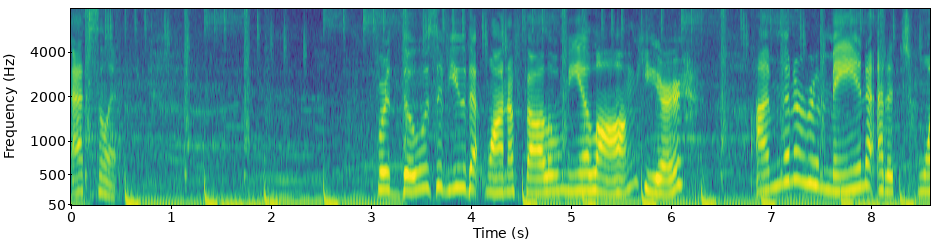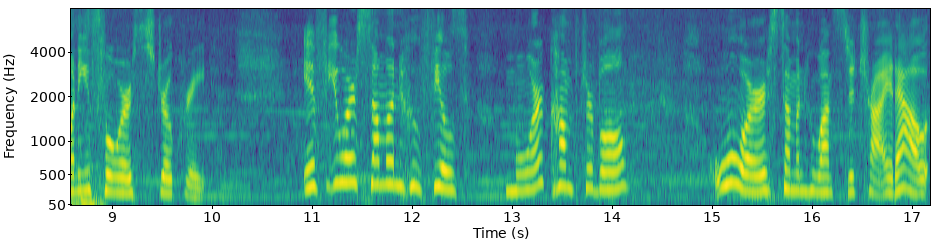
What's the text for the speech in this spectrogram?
Excellent. For those of you that want to follow me along here, I'm going to remain at a 24 stroke rate. If you are someone who feels more comfortable or someone who wants to try it out,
